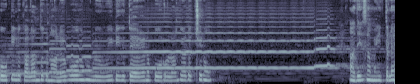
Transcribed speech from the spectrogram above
போட்டியில் கலந்துக்கினாலே போதும் நம்மளுக்கு வீட்டுக்கு தேவையான பொருள்லாம் கிடைச்சிடும் அதே சமயத்தில்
